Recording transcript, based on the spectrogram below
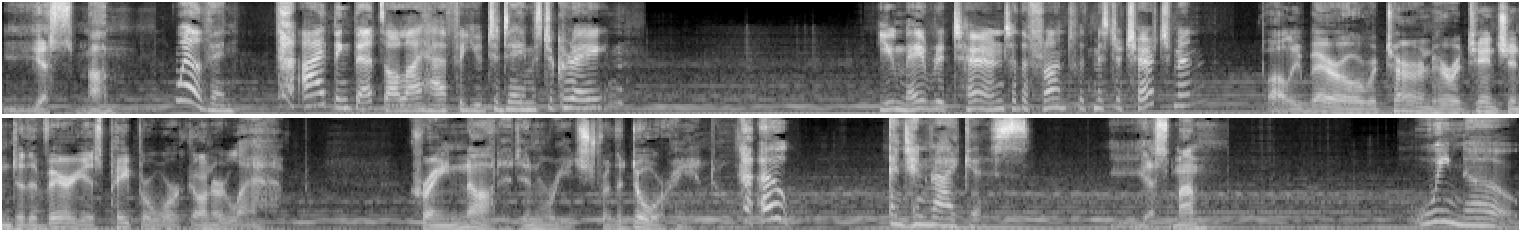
Yes, ma'am. Well, then, I think that's all I have for you today, Mr. Crane. You may return to the front with Mr. Churchman. Polly Barrow returned her attention to the various paperwork on her lap. Crane nodded and reached for the door handle. Oh, and Henricus, Yes, ma'am. we know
